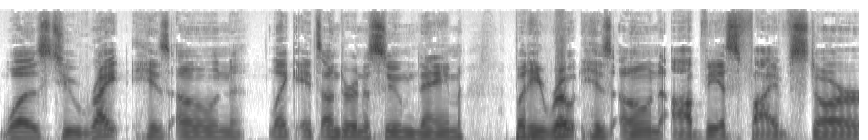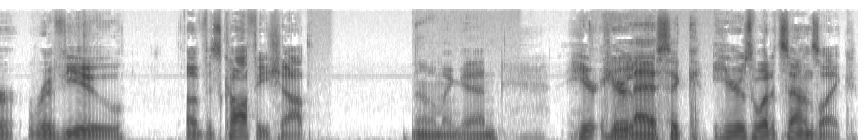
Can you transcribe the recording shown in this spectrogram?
was to write his own like it's under an assumed name, but he wrote his own obvious five star review of his coffee shop. Oh my god. Here, here, Classic. here's what it sounds like.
